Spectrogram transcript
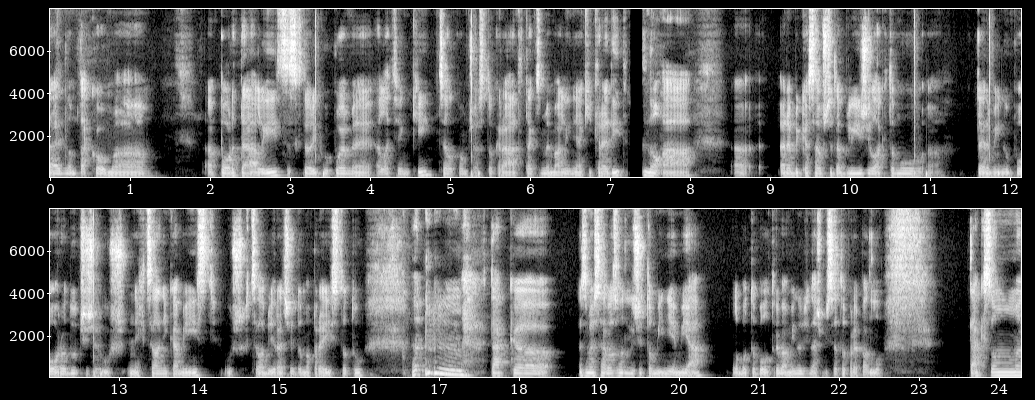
na jednom takom uh, portáli, cez ktorý kupujeme letenky celkom častokrát, tak sme mali nejaký kredit. No a uh, Rebeka sa už teda blížila k tomu uh, termínu pôrodu, čiže už nechcela nikam ísť, už chcela byť radšej doma pre istotu. tak uh, sme sa rozhodli, že to miniem ja, lebo to bolo treba minúť, až by sa to prepadlo. Tak som e,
